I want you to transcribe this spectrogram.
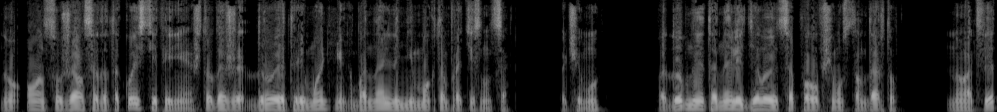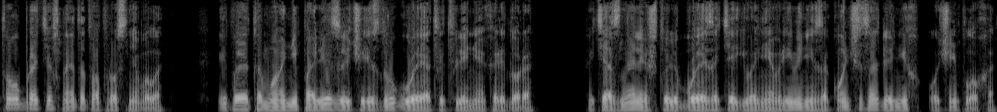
но он сужался до такой степени, что даже дроид-ремонтник банально не мог там протиснуться. Почему? Подобные тоннели делаются по общему стандарту, но ответа у братьев на этот вопрос не было. и поэтому они полезли через другое ответвление коридора, хотя знали, что любое затягивание времени закончится для них очень плохо.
